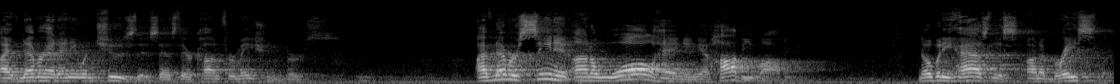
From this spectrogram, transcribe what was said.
I have never had anyone choose this as their confirmation verse. I've never seen it on a wall hanging at Hobby Lobby. Nobody has this on a bracelet.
